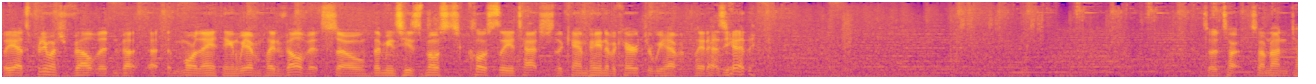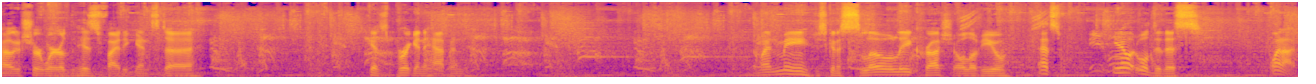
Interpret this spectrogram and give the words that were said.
But yeah, it's pretty much Velvet Vel uh, more than anything, and we haven't played Velvet, so that means he's most closely attached to the campaign of a character we haven't played as yet. so, so I'm not entirely sure where his fight against uh, against Brigan happened. Don't mind me, just gonna slowly crush all of you. That's... You know what, we'll do this. Why not?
